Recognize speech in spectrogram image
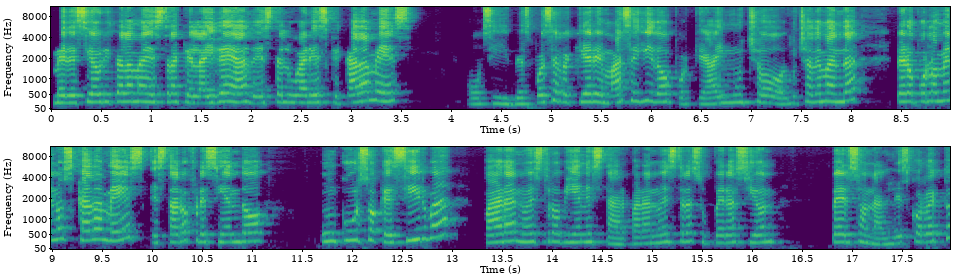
Me decía ahorita la maestra que la idea de este lugar es que cada mes, o si después se requiere más seguido, porque hay mucho, mucha demanda, pero por lo menos cada mes estar ofreciendo un curso que sirva para nuestro bienestar, para nuestra superación personal. ¿Es correcto?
